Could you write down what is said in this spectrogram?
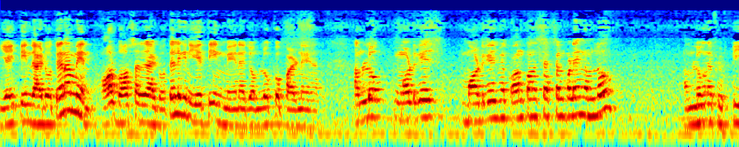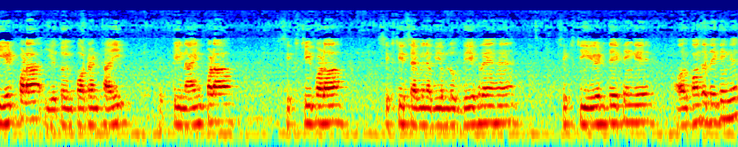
यही तीन राइट होते हैं ना मेन और बहुत सारे राइट होते हैं, लेकिन ये तीन मेन है जो हम लोग को पढ़ने हैं। हम लोग मॉडगेज मॉडगेज में कौन कौन सेक्शन पढ़ेंगे हम लोग? हम लोग ने 58 पढ़ा, ये तो इम्पोर्टेंट था ही। 59 पढ़ा 60 पढ़ा 67 अभी हम लोग देख रहे हैं। 68 देखेंगे। और कौन सा देखेंगे?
